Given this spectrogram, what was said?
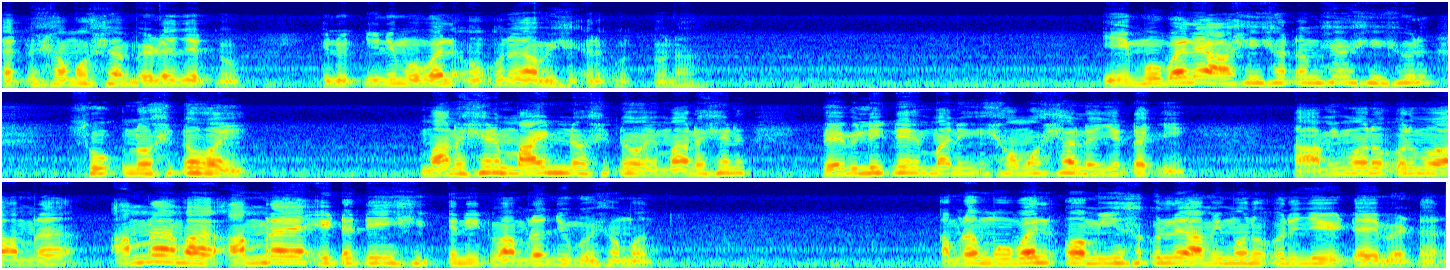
এত সমস্যা বেড়ে যেত কিন্তু তিনি মোবাইল কখনো আমি শেয়ার করতো না এই মোবাইলে আশি শতাংশ শিশুর চোখ নষ্ট হয় মানুষের মাইন্ড নষ্ট হয় মানুষের ফ্যামিলিতে মানে সমস্যা লেগে থাকে আমি মনে করব আমরা আমরা আমরা এটাতেই শিক্ষা নিতে আমরা যুব সমাজ আমরা মোবাইল ইউজ করলে আমি মনে করি যে এটাই বেটার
